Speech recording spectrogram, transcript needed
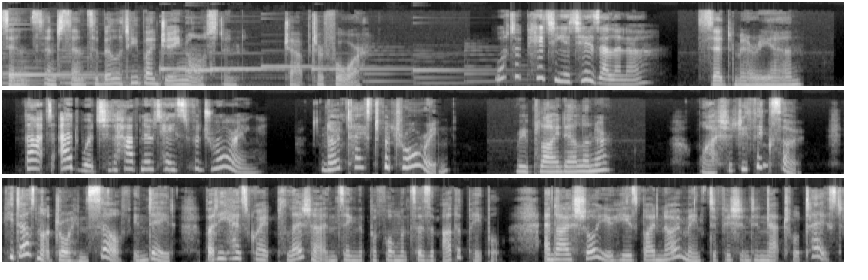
Sense and Sensibility by Jane Austen, Chapter 4. What a pity it is, Elinor, said Marianne, that Edward should have no taste for drawing. No taste for drawing? replied Elinor. Why should you think so? He does not draw himself, indeed, but he has great pleasure in seeing the performances of other people, and I assure you he is by no means deficient in natural taste,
